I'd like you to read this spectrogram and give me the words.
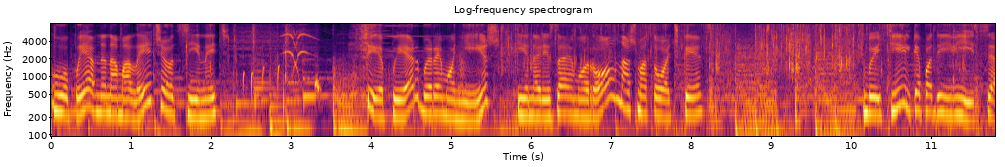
Упевнена, малеча оцінить. Тепер беремо ніж і нарізаємо рол на шматочки. Ви тільки подивіться.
